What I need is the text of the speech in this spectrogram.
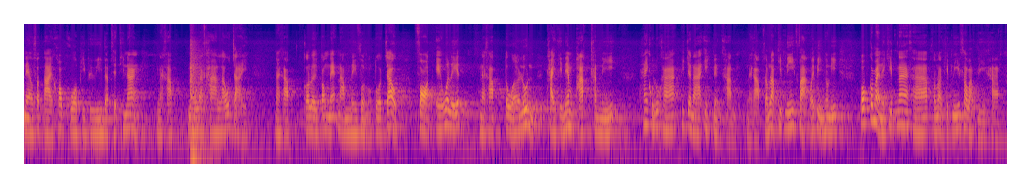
แนวสไตล์ครอบครัว PPV แบบเจ็ดที่นั่งนะครับ ในราคาเล้าใจนะครับ ก็เลยต้องแนะนำในส่วนของตัวเจ้า Ford Everest นะครับตัวรุ่นไทเทเนียมพัทคันนี้ ให้คุณลูกค้าพิจารณาอีกหนึ่งคันนะครับสำหรับคลิปนี้ฝากไว้เพียงเท่านี้ พบกันใหม่ในคลิปหน้าครับสำหรับคลิปนี้สวัสดีครับ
